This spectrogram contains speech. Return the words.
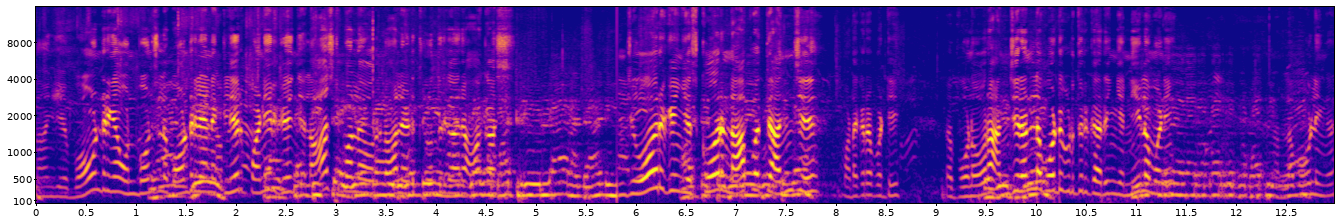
நான் இங்கே பவுண்டரிங்க ஒன் பவுன்ஸில் பவுண்டரி லைனை கிளியர் பண்ணியிருக்கு இங்கே லாஸ்ட் பால்ல ஒரு நாலு எடுத்துட்டு வந்திருக்காரு ஆகாஷ். அஞ்சு ஓவருக்கு இங்கே ஸ்கோர் நாற்பத்தி அஞ்சு மடக்கரப்பட்டி போன ஓவர் அஞ்சு ரன்ல போட்டு கொடுத்துருக்காரு இங்கே நீலமணி. நல்ல பவுலிங்க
